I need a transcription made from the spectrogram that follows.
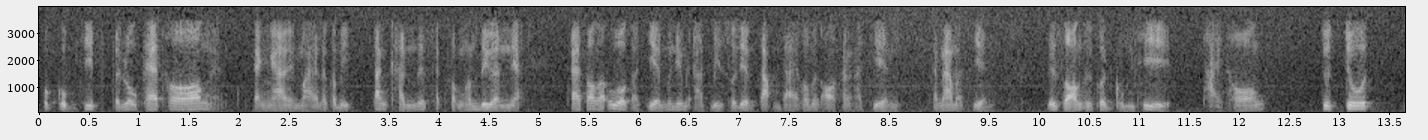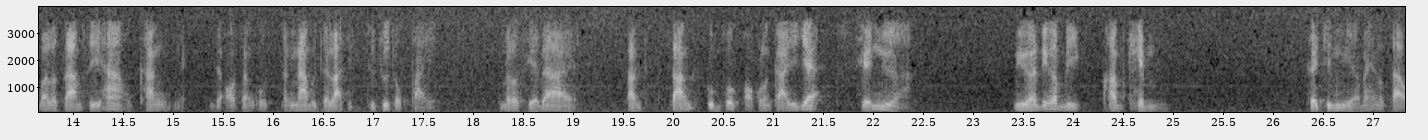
พวกกลุ่มที่เป็นโรคแพ้ท้อง แต่งงานใหม่ๆแล้วก็มีตั้งครรภ์ได้สักสองสามเดือนเนี่ยแพ้ท้องกับอ้วกอาเจียนพวกนี้มันอาจมีโซเดียมต่ำได้เพราะมันออกทางอาเจียนทางน้ำอาเจียน หรือสองคือคนกลุ่มที่ถ่ายท้องจุดๆวันละสามสี่ห้าหกครั้งเนี่ย จะออกทางอุดทางน้ำอุจจาระที่จุดๆออกไปทำให้เราเสียได้สามสามกลุ่มพวกออกกำลังกายเยอะแยะ เสียเหงื่อ เหงื่อที่ก็มีความเค็มเคยกินเหงื่อไหมน้องเต่า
